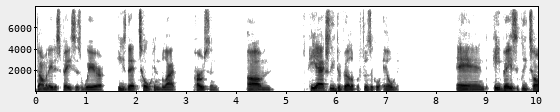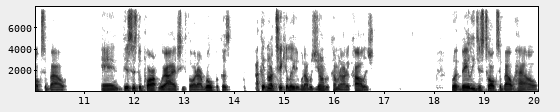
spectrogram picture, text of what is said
dominated spaces where he's that token black person. Um, he actually developed a physical ailment. And he basically talks about, and this is the part where I actually thought I wrote because I couldn't articulate it when I was younger coming out of college. But Bailey just talks about how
